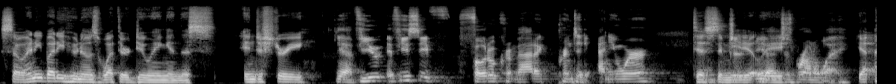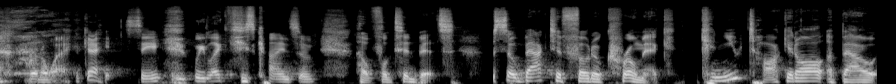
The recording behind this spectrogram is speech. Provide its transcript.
So anybody who knows what they're doing in this industry. Yeah. If you, if you see photochromatic printed anywhere, just immediately just, yeah, just run away. Yeah. run away. okay. See, we like these kinds of helpful tidbits. So back to photochromic. Can you talk at all about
